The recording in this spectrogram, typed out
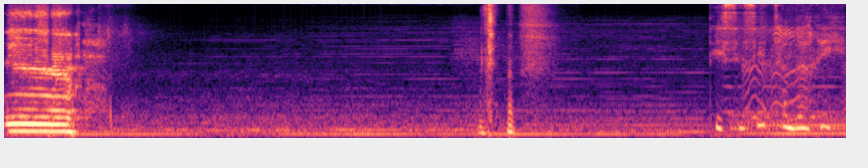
Yeah. This is it, Amari.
